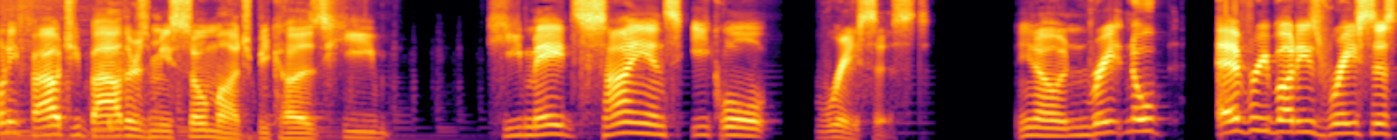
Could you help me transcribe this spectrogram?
Tony Fauci bothers me so much because he he made science equal racist. You know, and ra- no everybody's racist,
